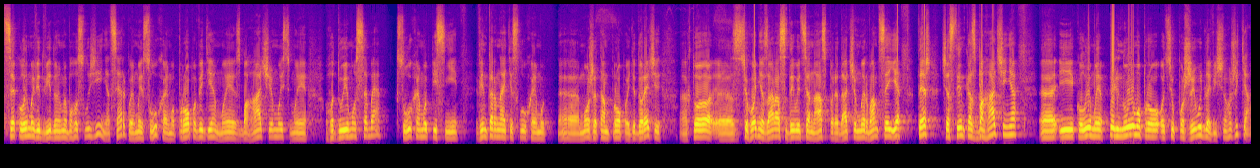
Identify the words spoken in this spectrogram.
Це коли ми відвідуємо богослужіння, церкви, ми слухаємо проповіді, ми збагачуємось, ми годуємо себе, слухаємо пісні, в інтернеті слухаємо, може там проповіді. До речі, хто сьогодні зараз дивиться нас, передачу мир, вам це є теж частинка збагачення. Е, І коли ми пильнуємо про оцю поживу для вічного життя.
